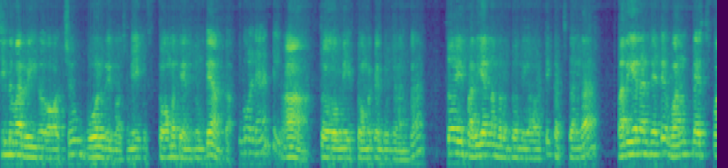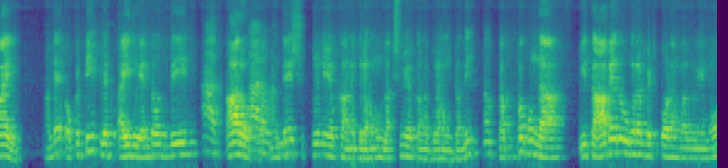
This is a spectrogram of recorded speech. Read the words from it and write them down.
సిల్వర్ రింగ్ కావచ్చు గోల్డ్ రింగ్ కావచ్చు మీకు స్తోమత ఎంత ఉంటే అంత. సో మీ స్తోమత ఎంత ఉంటే అంత. సో ఈ పదిహేను నంబర్ ఉంటుంది కాబట్టి ఖచ్చితంగా పదిహేను అంటే అంటే వన్ ప్లస్ ఫైవ్ అంటే ఒకటి ప్లస్ ఐదు ఎంత అవుతుంది ఆరు. అంటే శుక్రుని యొక్క అనుగ్రహం లక్ష్మి యొక్క అనుగ్రహం ఉంటుంది. తప్పకుండా ఈ తాబేలు ఉంగరం పెట్టుకోవడం వల్లనేమో.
